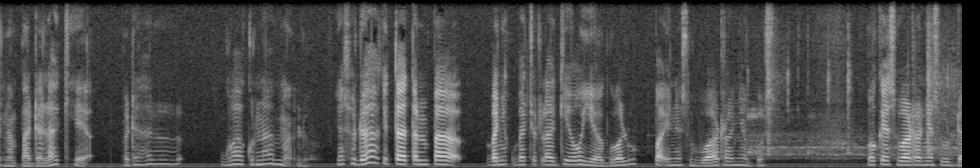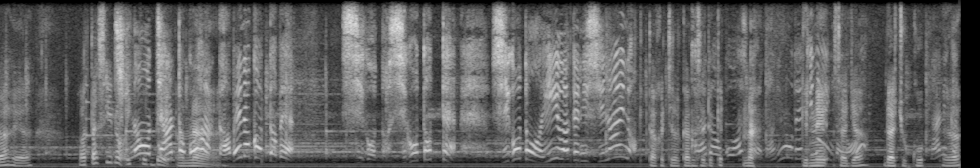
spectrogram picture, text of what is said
kenapa ada lagi ya? Padahal gua akun nama loh. Ya sudah kita tanpa banyak bacot lagi. Oh iya gua lupa ini suaranya bos. Oke suaranya sudah ya. Watashi no ikut deh nah kita kecilkan sedikit nah gini saja udah cukup ya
